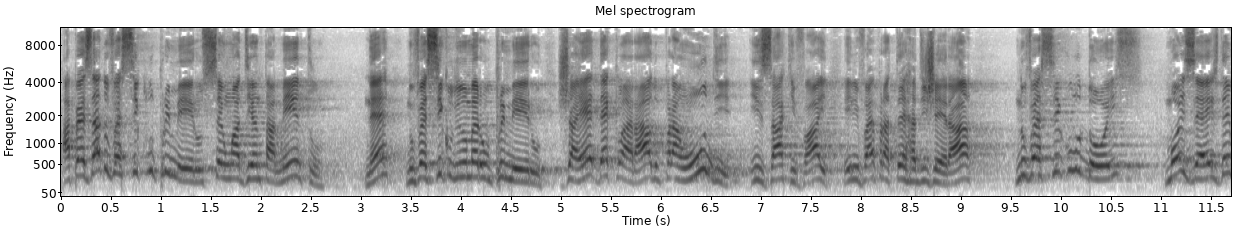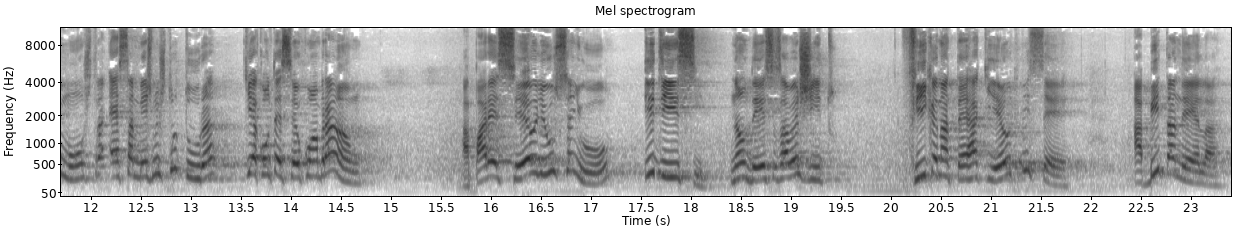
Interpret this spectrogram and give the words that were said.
Apesar do versículo 1 ser um adiantamento, né? No versículo número 1 já é declarado para onde Isaac vai, ele vai para a terra de Gerar. No versículo 2, Moisés demonstra essa mesma estrutura que aconteceu com Abraão. Apareceu-lhe o Senhor e disse: Não desças ao Egito, fica na terra que eu te disser, habita nela.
